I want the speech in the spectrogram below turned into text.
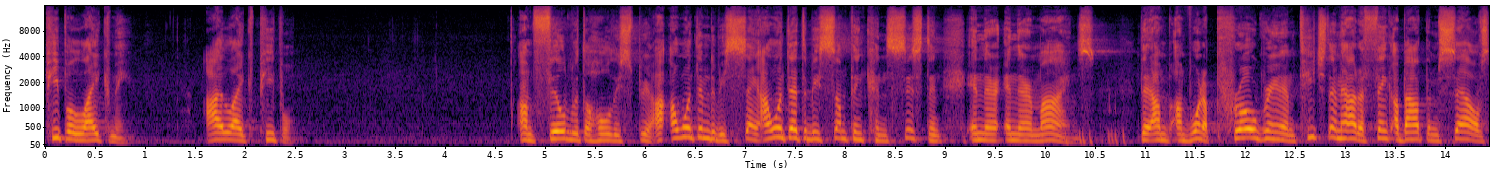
People like me. I like people. I'm filled with the Holy Spirit. I, I, want them to be saying, I want that to be something consistent in their, in their minds. That I want to program them, teach them how to think about themselves,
